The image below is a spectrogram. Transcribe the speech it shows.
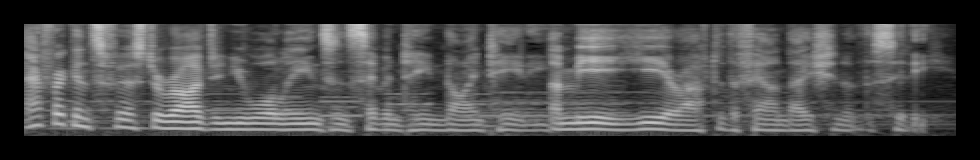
Africans first arrived in New Orleans in 1719, a mere year after the foundation of the city.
